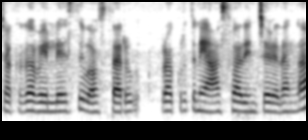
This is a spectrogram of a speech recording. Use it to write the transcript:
చక్కగా వెళ్ళేసి వస్తారు. ప్రకృతిని ఆస్వాదించే విధంగా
